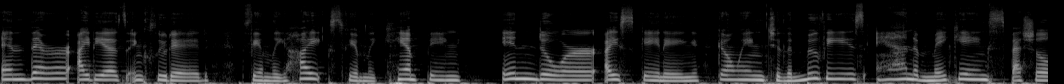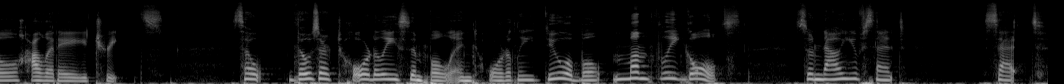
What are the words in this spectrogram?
And their ideas included family hikes, family camping, indoor ice skating, going to the movies, and making special holiday treats. So, those are totally simple and totally doable monthly goals. So now you've set set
